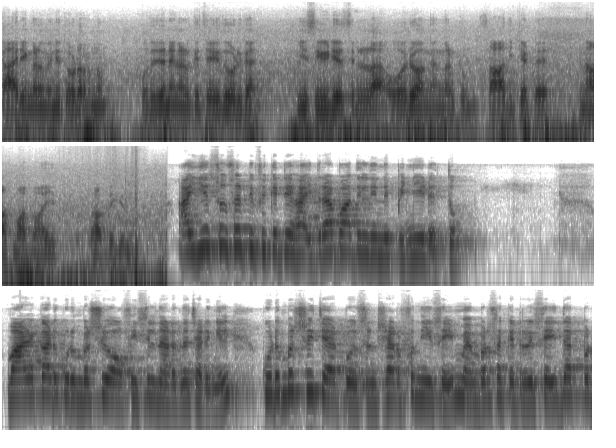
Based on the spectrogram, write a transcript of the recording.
കാര്യങ്ങളും ഇനി തുടർന്നും പൊതുജനങ്ങൾക്ക് ചെയ്തു കൊടുക്കാൻ ഈ സി ഡി എസിലുള്ള ഓരോ അംഗങ്ങൾക്കും സാധിക്കട്ടെ എന്ന് ആത്മാർത്ഥമായി പ്രാർത്ഥിക്കുന്നു. ഐ എസ് ഒ സർട്ടിഫിക്കറ്റ് ഹൈദരാബാദിൽ നിന്ന് പിന്നീട് എത്തും വാഴക്കാട് കുടുംബശ്രീ ഓഫീസിൽ നടന്ന ചടങ്ങിൽ കുടുംബശ്രീ ചെയർപേഴ്സൺ ഷർഫ് നീസയും member secretary Syed Akbar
